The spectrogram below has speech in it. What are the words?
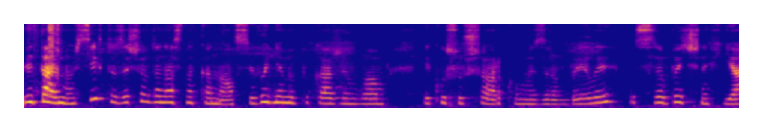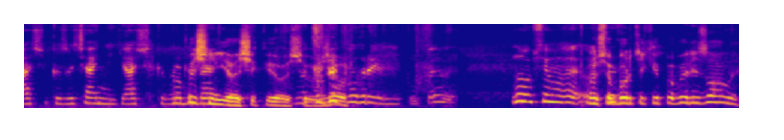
Вітаємо всіх, хто зайшов до нас на канал. Сьогодні ми покажемо вам, яку сушарку ми зробили з обичних ящиків, звичайні ящики. Ви Обичні ящики ось ви вже по гривні купили. Ну, в общем, е, Ось оце- бортики повирізали,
